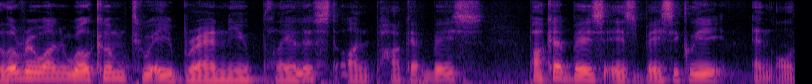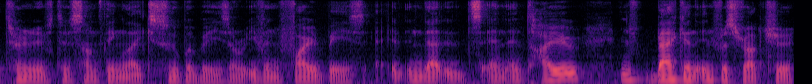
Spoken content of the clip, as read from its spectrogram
Hello everyone, welcome to a brand new playlist on Pocket Base. Pocket Base is basically an alternative to something like Supabase or even Firebase in that it's an entire backend infrastructure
